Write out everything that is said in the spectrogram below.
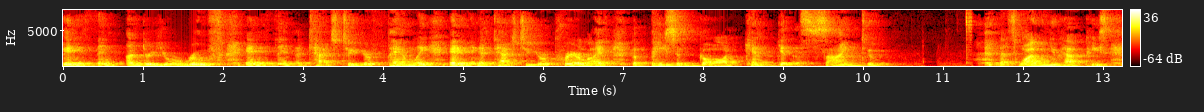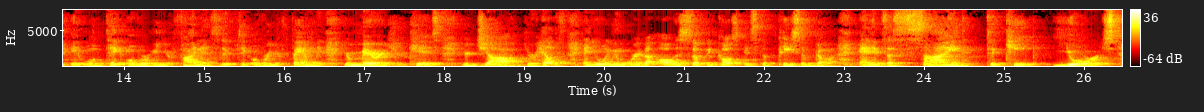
anything under your roof, anything attached to your family, anything attached to your prayer life, the peace of God can get assigned to. That's why when you have peace, it will take over in your finances, it will take over in your family, your marriage, your kids, your job, your health, and you won't even worry about all this stuff because it's the peace of God and it's assigned to keep yours.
